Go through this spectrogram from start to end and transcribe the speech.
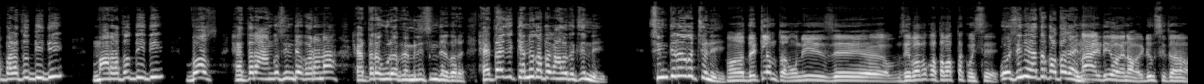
আব্বারা তো দিদি মারা তো দিদি। বস হেতারা আঙ্গ চিন্তা করে না হেতারা পুরা ফ্যামিলি চিন্তা করে। হেতা যে কেন কথা গাঁও দেখছেন নি? চিন্তা করছ নি? হ্যাঁ, দেখলাম তো উনি যে যেভাবে কথাবার্তা কইছে। ওই সিনি হেতার কথা না? এডি হয় না এডি উচিত না।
